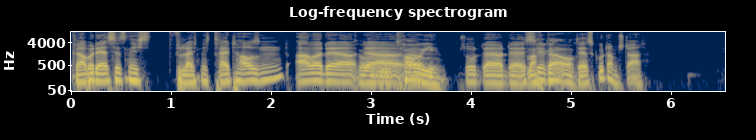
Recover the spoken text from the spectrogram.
glaube, der ist jetzt nicht, vielleicht nicht 3000, aber der, So der, ein Taui. so der, der ist Macht hier, er auch. der ist gut am Start.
